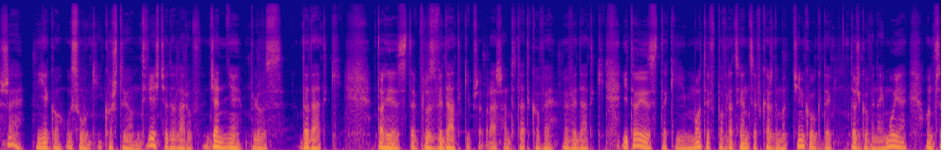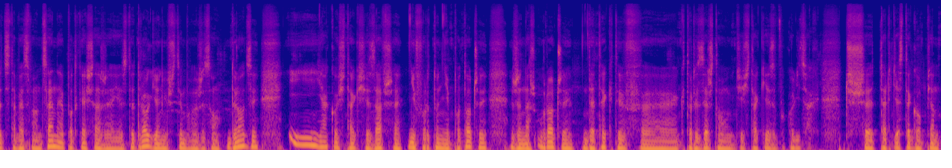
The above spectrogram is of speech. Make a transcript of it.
że jego usługi kosztują 200 dolarów dziennie plus dodatki. To jest plus wydatki, przepraszam, dodatkowe wydatki. I to jest taki motyw powracający w każdym odcinku, gdy ktoś go wynajmuje, on przedstawia swoją cenę, podkreśla, że jest drogi, oni wszyscy mówią, że są drodzy i jakoś tak się zawsze niefortunnie potoczy, że nasz uroczy detektyw, e, który zresztą gdzieś tak jest w okolicach 45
